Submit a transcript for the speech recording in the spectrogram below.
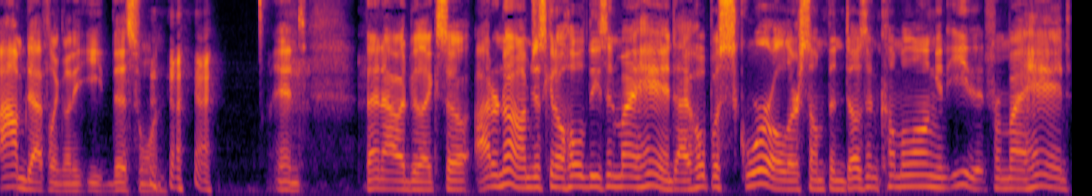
I'm definitely going to eat this one." and then I would be like, so I don't know. I'm just gonna hold these in my hand. I hope a squirrel or something doesn't come along and eat it from my hand.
